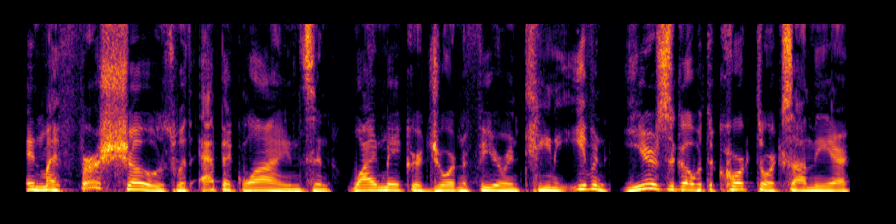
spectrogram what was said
in my first shows with Epoch Wines and winemaker Jordan Fiorentini, even years ago with the Cork Dorks on the air,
